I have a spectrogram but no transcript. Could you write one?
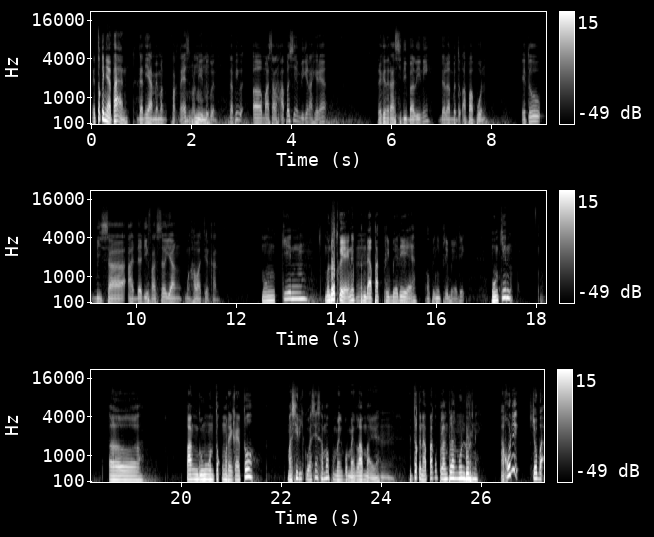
itu kenyataan Dan ya memang faktanya seperti Mm. itu Gun. Tapi eh, masalah apa sih yang bikin akhirnya regenerasi di Bali nih dalam bentuk apa pun itu bisa ada di fase yang mengkhawatirkan. mungkin menurutku ya ini Hmm. pendapat pribadi ya opini pribadi mungkin eh panggung untuk mereka itu masih dikuasai sama pemain-pemain lama ya. Mm. itu kenapa aku pelan-pelan mundur nih? Aku nih coba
